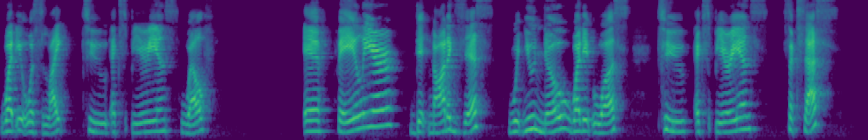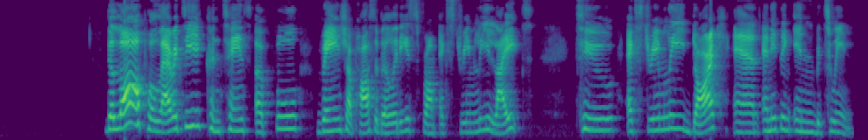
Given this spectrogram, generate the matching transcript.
what it was like to experience wealth? If failure did not exist, would you know what it was to experience success? The law of polarity contains a full range of possibilities from extremely light to extremely dark and anything in between.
